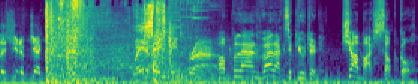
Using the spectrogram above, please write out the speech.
Mission objectives met. Way to make me proud. A plan well executed. Shabash, Subco.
